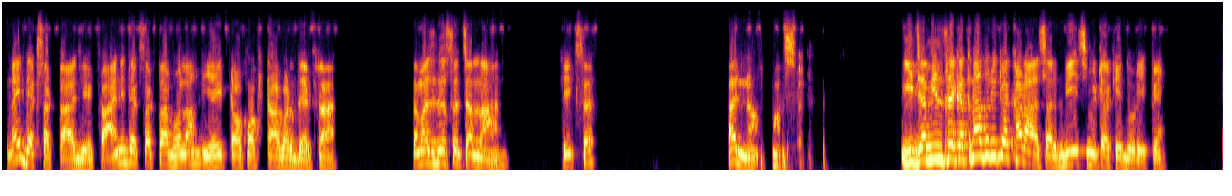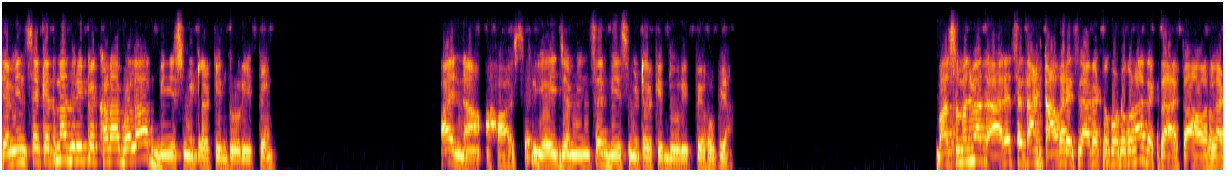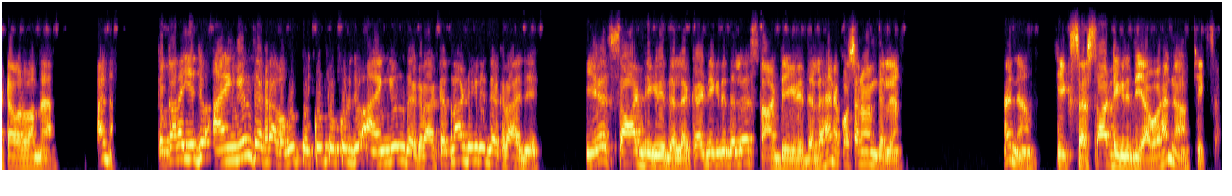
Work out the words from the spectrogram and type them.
नहीं देख सकता है जी। कहा नहीं देख सकता भोला? यही टॉप ऑफ़ टावर देख रहा है। समझ से चलना है। ठीक सर? है ना? हाँ सर। ये ज़मीन से कितना दूरी पे खड़ा है सर? बीस मीटर की दूरी पे। ज़मीन से कितना दूरी पे खड़ा बोला? बीस मीटर की दूरी पे। है ना हाँ सर, यही ज़मीन से बीस मीटर की दूरी पे हो गया। बात समझ में आता है? अरे शैतान टावर इसलिए आकर टुकड़ टुकड़ ना देख रहा है टावर और टावर में है। ना? तो कह रहा है, ये जो एंगल देख रहा है बाबू टुकुर टुकुर जो एंगल देख रहा है, कितना डिग्री देख रहा है जी? ये साठ डिग्री दिले कै डिग्री दिले साठ डिग्री दिले है। ना? क्वेश्चन में दिले है ना? ठीक सर, साठ डिग्री दिया हुआ है ना? ठीक सर।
